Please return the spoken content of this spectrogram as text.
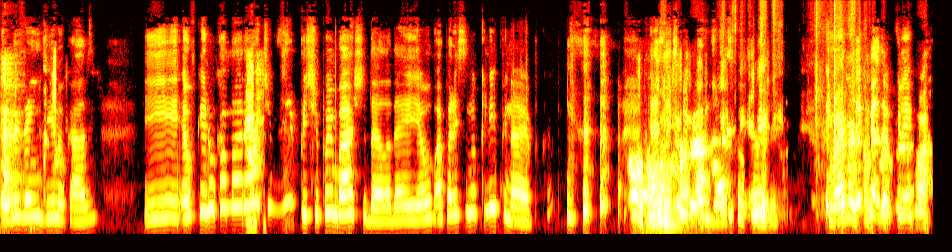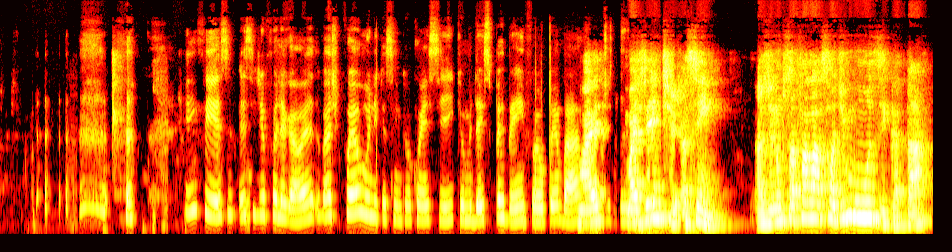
eu me vendi, no caso. E eu fiquei no camarote VIP, tipo, embaixo dela. Daí eu apareci no clipe na época. Oh, vamos é agora esse podre. O Emerson. Cadê o clipe? Enfim, esse, esse dia foi legal. É, Eu acho que foi a única, assim, que eu conheci, que eu me dei super bem. Foi open bar. Mas-. Mas, gente, assim, a gente não precisa falar só de música, tá?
